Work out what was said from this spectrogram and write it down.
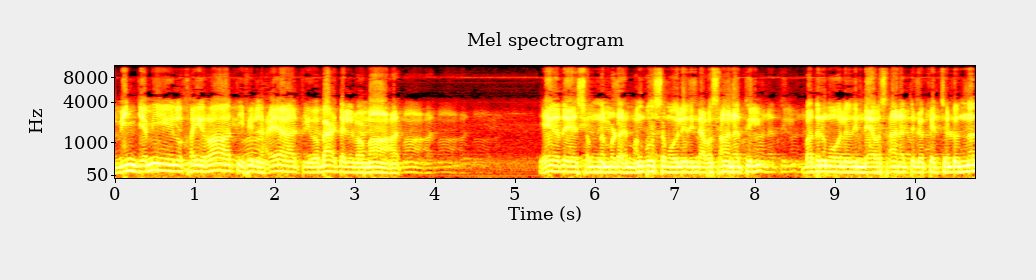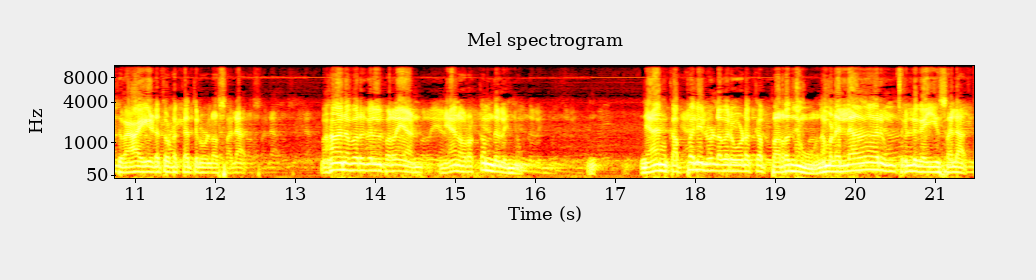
من جميع الخيرات في الحياة وبعد الممات ഏകദേശം നമ്മുടെ മങ്കൂസ മൗലിദിന്റെ അവസാനത്തിൽ ബദർ മൗലിദിന്റെ അവസാനത്തിലൊക്കെ ചൊല്ലുന്ന ദ്വായുടെ തുടക്കത്തിലുള്ള സലാത്ത് മഹാനവറുകൾ പറയാൻ ഞാൻ ഉറക്കം തെളിഞ്ഞു ഞാൻ കപ്പലിലുള്ളവരോടൊക്കെ പറഞ്ഞു. നമ്മളെല്ലാവരും ചൊല്ലുക ഈ സലാത്ത്.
